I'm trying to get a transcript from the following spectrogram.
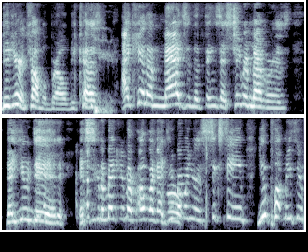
dude, you're in trouble, bro, because I can't imagine the things that she remembers that you did, and she's gonna make you remember. Oh my god, do you remember when you were 16? You put me through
